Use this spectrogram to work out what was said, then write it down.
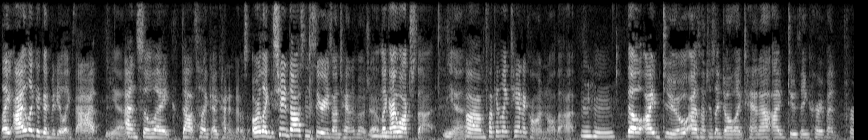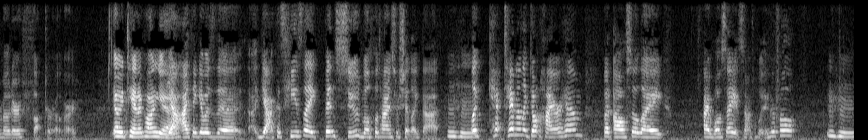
Like I like a good video like that. Yeah. And so like that's like I kind of know. Or like Shane Dawson's series on Tana Mongeau. Like I Mhm. watched that. yeah. Um, fucking like TanaCon and all that. mm-hmm. Though I do, as much as I don't like Tana, I do think her event promoter fucked her over. Oh, TanaCon. Yeah. Yeah, I think it was the yeah, because he's like been sued multiple times for shit like that. mm-hmm. Like Ca- Tana, like don't hire him, but also like I will say it's not completely her fault. Mm-hmm.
